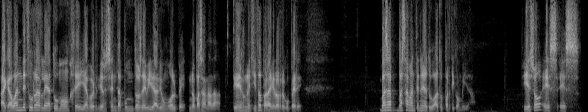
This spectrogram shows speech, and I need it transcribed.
Acaban de zurrarle a tu monje y ha perdido 60 puntos de vida de un golpe, no pasa nada. Tienes un hechizo para que lo recupere vas a, vas a mantener a tu, a tu party con vida. Y eso es, es,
